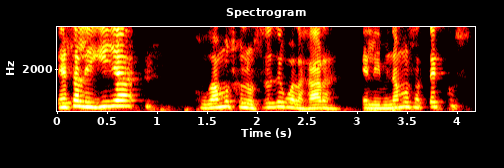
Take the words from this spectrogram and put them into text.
Esa liguilla jugamos con los tres de Guadalajara. Eliminamos a Tecos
